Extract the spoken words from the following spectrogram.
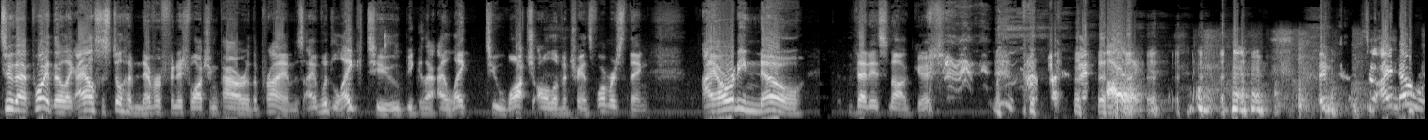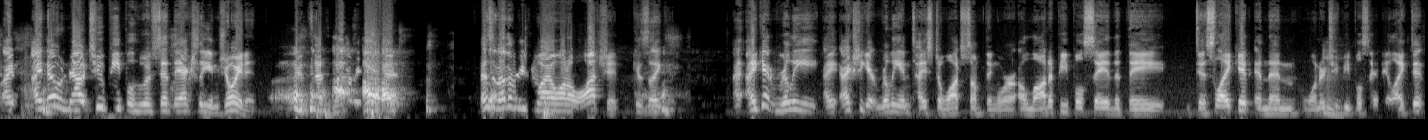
to that point, they're like, I also still have never finished watching Power of the Primes. I would like to because I, I like to watch all of a Transformers thing. I already know that it's not good. I like it. so I know I, I know now two people who have said they actually enjoyed it. I, I liked That's another reason why I want to watch it because like I, I get really I actually get really enticed to watch something where a lot of people say that they dislike it and then one or two Hmm. people say they liked it.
